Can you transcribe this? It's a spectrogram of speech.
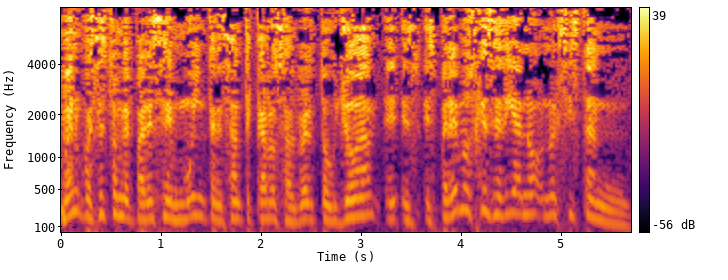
Bueno, pues esto me parece muy interesante, Carlos Alberto Ulloa. Eh, es, esperemos que ese día no, no existan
